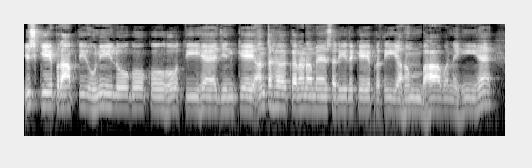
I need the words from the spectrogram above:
इसकी प्राप्ति उन्हीं लोगों को होती है जिनके अंतकरण में शरीर के प्रति अहम भाव नहीं है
